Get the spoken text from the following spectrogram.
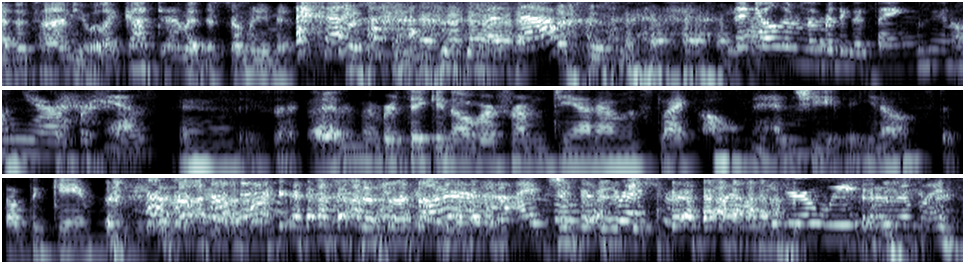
At the time, you were like, "God damn it! There's so many misses." but now, then you only remember the good things, you know. yeah, for sure. Yeah. yeah. Exactly. I remember taking over from Diana. I was like, oh man, she, you know, stepped up the game. Really. Yeah, I felt the pressure as well in your week. So it was like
